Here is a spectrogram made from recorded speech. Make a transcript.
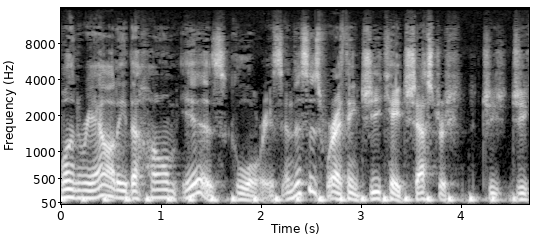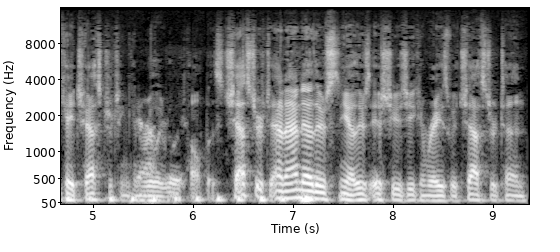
Well, in reality, the home is glorious, and this is where I think G.K. Chester, G.K. Chesterton can yeah. really, really help us. Chesterton, and I know there's you know there's issues you can raise with Chesterton.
